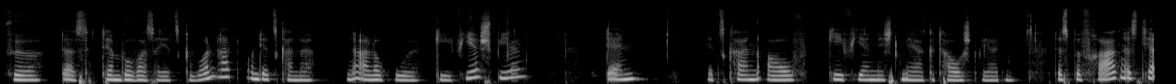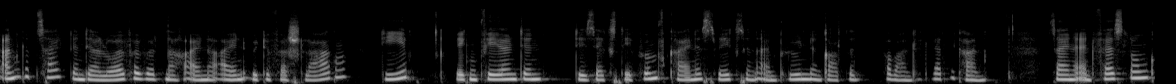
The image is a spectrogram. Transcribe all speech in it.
für das Tempo, was er jetzt gewonnen hat. Und jetzt kann er in aller Ruhe G4 spielen, denn jetzt kann auf G4 nicht mehr getauscht werden. Das Befragen ist hier angezeigt, denn der Läufer wird nach einer Einöde verschlagen, die wegen fehlenden D6, D5 keineswegs in einen blühenden Garten verwandelt werden kann. Seine Entfesselung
